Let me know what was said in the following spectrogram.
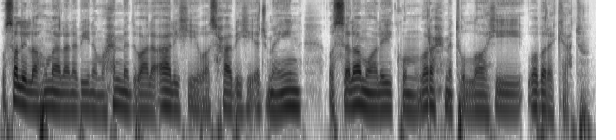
Wa sallillahuma ala nabina Muhammad wa ala alihi wa ashabihi ajma'in. Wassalamu alaikum wa rahmetullahi wa barakatuh.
